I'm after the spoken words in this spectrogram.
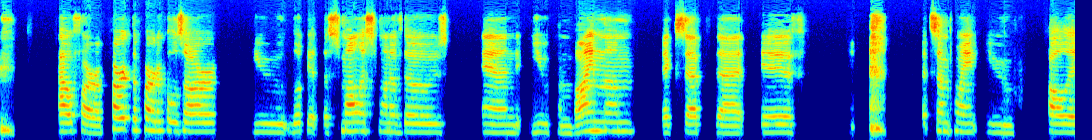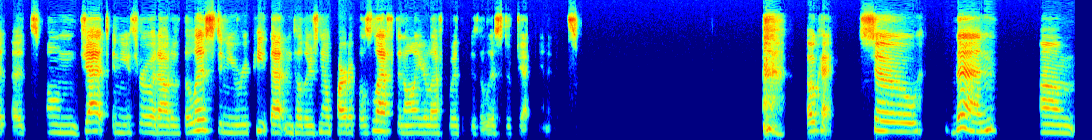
how far apart the particles are. You look at the smallest one of those and you combine them, except that if at some point you call it its own jet and you throw it out of the list and you repeat that until there's no particles left and all you're left with is a list of jet candidates. okay, so then um,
